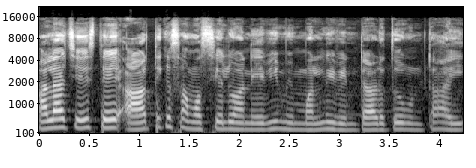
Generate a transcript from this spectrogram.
అలా చేస్తే ఆర్థిక సమస్యలు అనేవి మిమ్మల్ని వెంటాడుతూ ఉంటాయి.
